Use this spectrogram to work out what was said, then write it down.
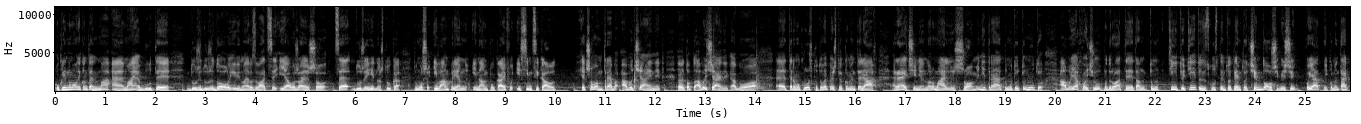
Україномовний контент ма, е, має бути дуже дуже довго і він має розвиватися. І я вважаю, що це дуже гідна штука, тому що і вам приємно, і нам по кайфу, і всім цікаво. Якщо вам треба або чайник, е, тобто або чайник, або е, термокружку, то ви пишете в коментарях речення нормальні, що мені треба тому-то, тому-то, або я хочу подарувати там тій-то, тій-то, зв'язку з тим-то, тим-то. Чим довший, більший поятний коментар,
